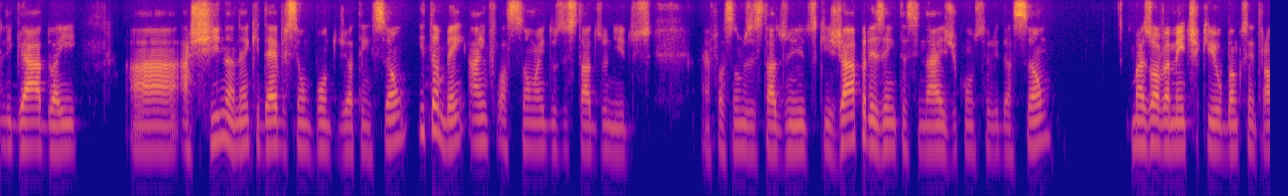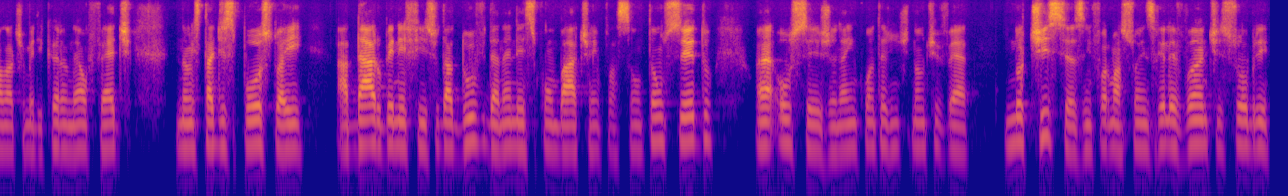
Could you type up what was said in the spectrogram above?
ligado aí à, à China, né, que deve ser um ponto de atenção, e também à inflação aí dos Estados Unidos. A inflação dos Estados Unidos que já apresenta sinais de consolidação, mas obviamente que o Banco Central norte-americano, né, o Fed, não está disposto aí a dar o benefício da dúvida né, nesse combate à inflação tão cedo, é, ou seja, né, enquanto a gente não tiver notícias, informações relevantes sobre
